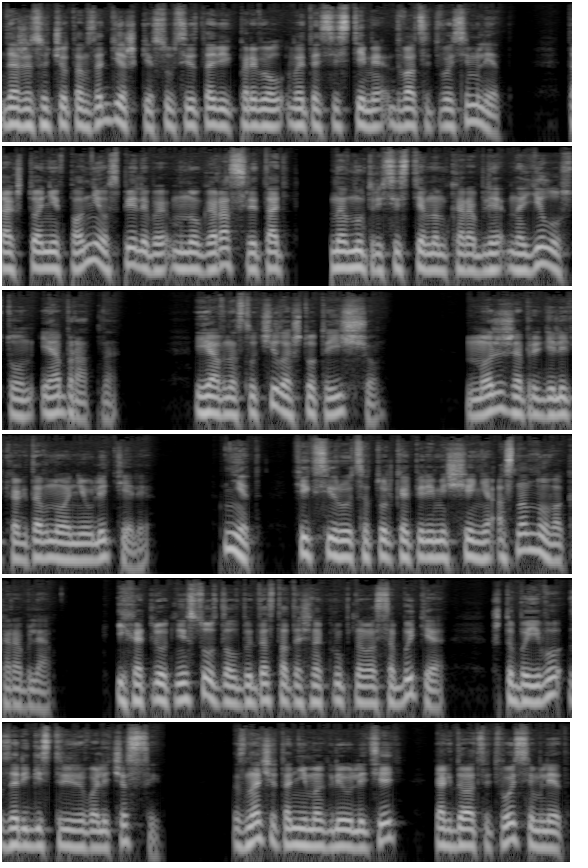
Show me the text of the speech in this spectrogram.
Даже с учетом задержки субсветовик провел в этой системе 28 лет, так что они вполне успели бы много раз слетать на внутрисистемном корабле на Йеллоустон и обратно. Явно случилось что-то еще. Можешь определить, как давно они улетели? Нет, фиксируется только перемещение основного корабля. Их отлет не создал бы достаточно крупного события, чтобы его зарегистрировали часы. Значит, они могли улететь как 28 лет,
